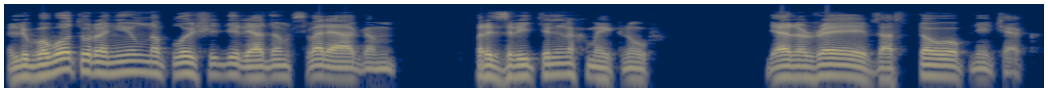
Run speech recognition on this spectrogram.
любовод уронил на площади рядом с варягом, презрительно хмыкнув. «Держи, заступничек!»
